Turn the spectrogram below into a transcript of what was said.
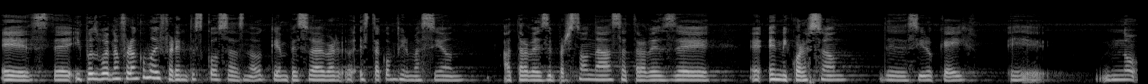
este, y pues bueno, fueron como diferentes cosas, ¿no? Que empezó a haber esta confirmación a través de personas, a través de, eh, en mi corazón, de decir, ok, eh, no,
